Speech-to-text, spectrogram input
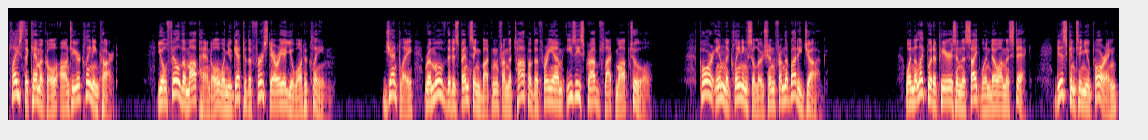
Place the chemical onto your cleaning cart. You'll fill the mop handle when you get to the first area you want to clean. Gently remove the dispensing button from the top of the 3M Easy Scrub Flat Mop tool. Pour in the cleaning solution from the buddy jug. When the liquid appears in the sight window on the stick, discontinue pouring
